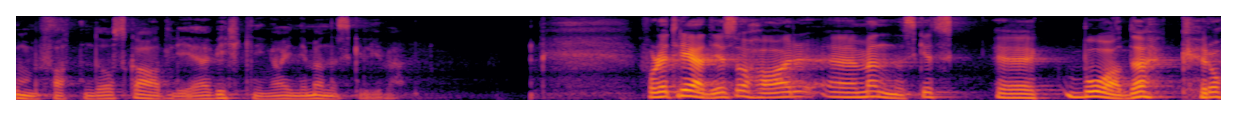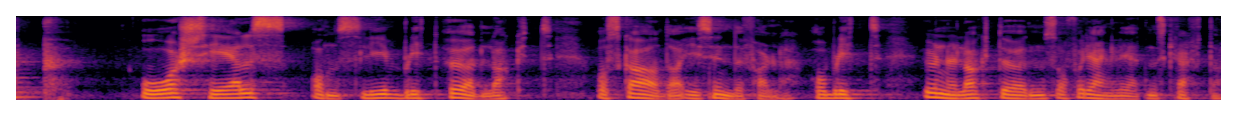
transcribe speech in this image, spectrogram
omfattende og skadelige virkninger inn i menneskelivet. For det tredje så har eh, menneskets eh, både kropp og sjels åndsliv blitt ødelagt og skada i syndefallet og blitt underlagt dødens og forgjengelighetens krefter.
